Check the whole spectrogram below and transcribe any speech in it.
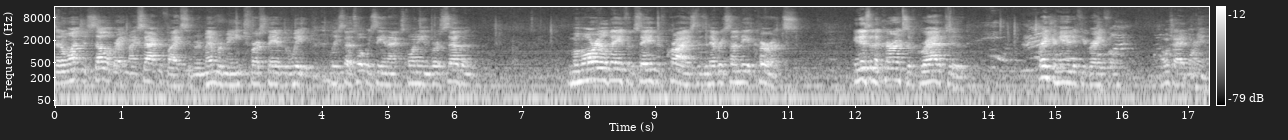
Said, I want you to celebrate my sacrifice and remember me each first day of the week. At least that's what we see in Acts 20 and verse 7. Memorial Day for the saved of Christ is an every Sunday occurrence. It is an occurrence of gratitude. Raise your hand if you're grateful. I wish I had more hands.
